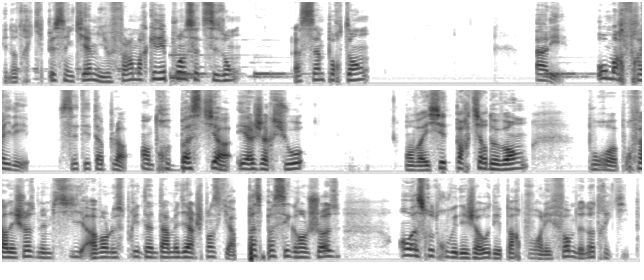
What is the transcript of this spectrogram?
Et notre équipe est 5ème. Il va falloir marquer des points cette saison. Là, c'est important. Allez, Omar Fraile, cette étape-là, entre Bastia et Ajaccio. On va essayer de partir devant pour, euh, faire des choses, même si avant le sprint intermédiaire, je pense qu'il va pas se passer grand-chose. On va se retrouver déjà au départ pour voir les formes de notre équipe.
